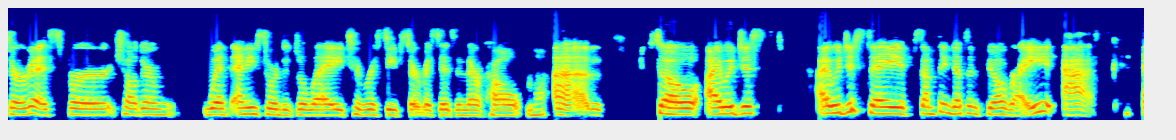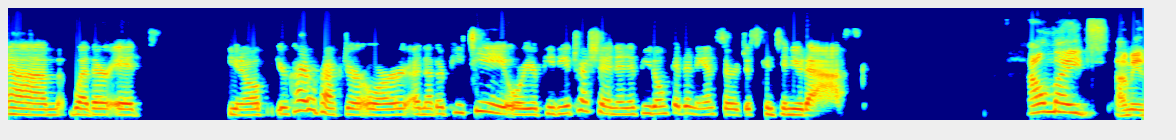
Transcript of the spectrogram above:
service for children with any sort of delay to receive services in their home. Um, so I would just I would just say if something doesn't feel right, ask. Um, whether it's you know your chiropractor or another pt or your pediatrician and if you don't get an answer just continue to ask how might i mean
